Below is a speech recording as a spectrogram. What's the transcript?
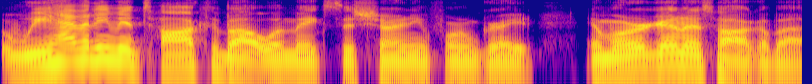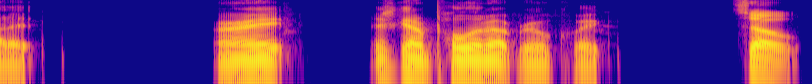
We haven't even talked about what makes this shiny form great, and we're gonna talk about it. All right. I just gotta pull it up real quick. So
